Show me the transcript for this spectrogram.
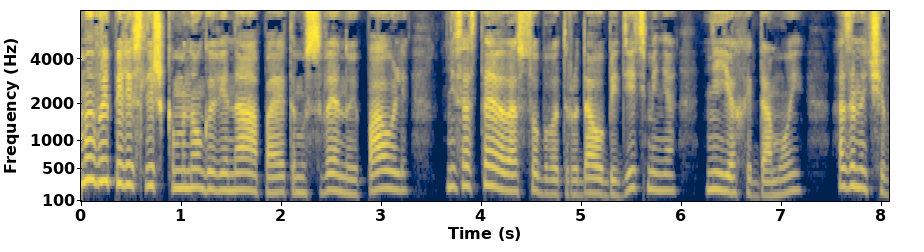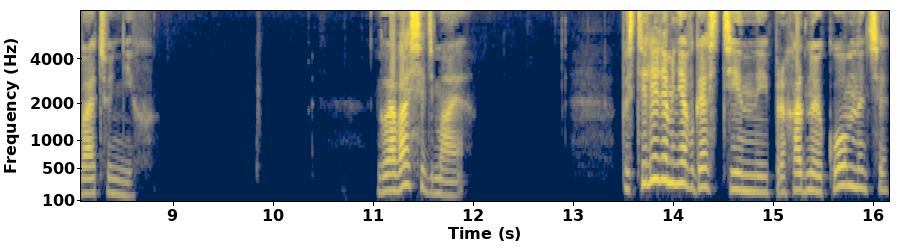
Мы выпили слишком много вина, поэтому Свену и Пауле не составило особого труда убедить меня не ехать домой, а заночевать у них. Глава седьмая. Постелили мне в гостиной, проходной комнате,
